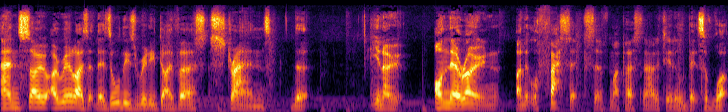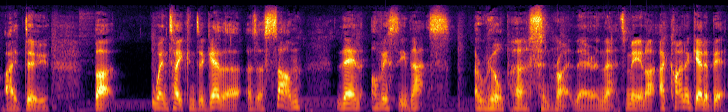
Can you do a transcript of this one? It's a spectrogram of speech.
And so I realized that there's all these really diverse strands that you know on their own are little facets of my personality, little bits of what I do. But when taken together as a sum, then obviously that's a real person right there, and that's me. And I, I kind of get a bit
